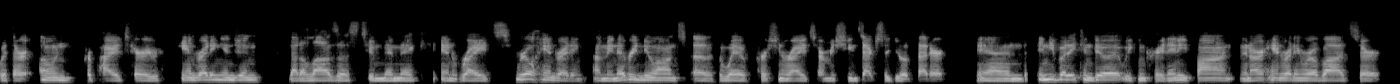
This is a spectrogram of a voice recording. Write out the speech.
with our own proprietary handwriting engine that allows us to mimic and write real handwriting. I mean, every nuance of the way a person writes, our machines actually do it better. And anybody can do it. We can create any font, and our handwriting robots are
